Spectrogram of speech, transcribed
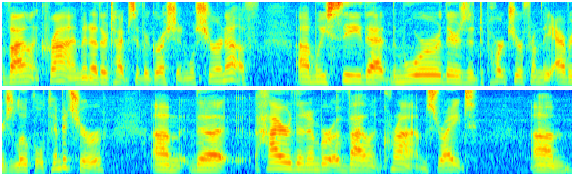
violent crime and other types of aggression. Well, sure enough, um, we see that the more there's a departure from the average local temperature, um, the higher the number of violent crimes, right? Um,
